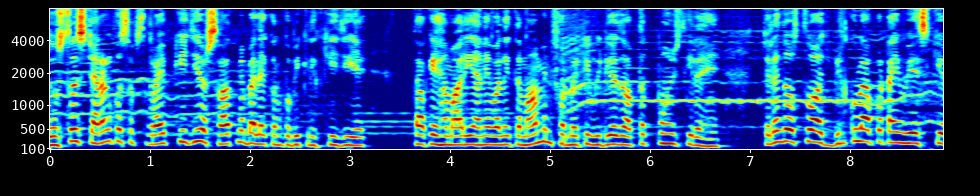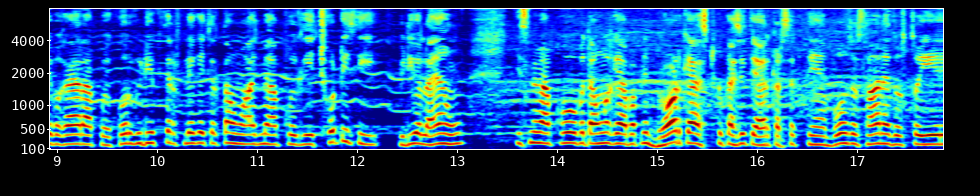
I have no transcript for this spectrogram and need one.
दोस्तों इस चैनल को सब्सक्राइब कीजिए और साथ में बेल आइकन को भी क्लिक कीजिए ताकि हमारी आने वाली तमाम इन्फॉर्मेटिव वीडियोस आप तक पहुँचती रहें। चलें दोस्तों, आज बिल्कुल आपका टाइम वेस्ट किए बगैर आपको एक और वीडियो की तरफ़ लेकर चलता हूँ। आज मैं आपको लिए छोटी सी वीडियो लाया हूँ, जिसमें मैं आपको बताऊँगा कि आप अपनी ब्रॉडकास्ट को कैसे तैयार कर सकते हैं। बहुत आसान है दोस्तों ये।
